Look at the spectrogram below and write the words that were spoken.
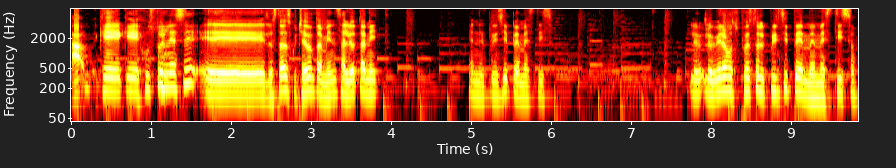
Ah, que, que justo en ese eh, lo estaba escuchando también, salió Tanit en el príncipe mestizo. Le, le hubiéramos puesto el príncipe memestizo.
